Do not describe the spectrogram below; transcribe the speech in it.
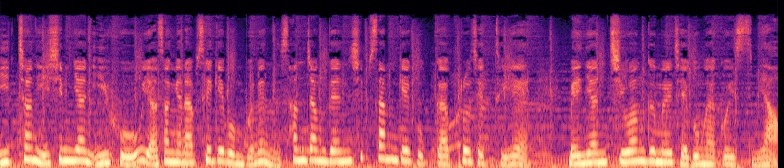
2020년 이후 여성연합 세계본부는 선정된 13개 국가 프로젝트에 매년 지원금을 제공하고 있으며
